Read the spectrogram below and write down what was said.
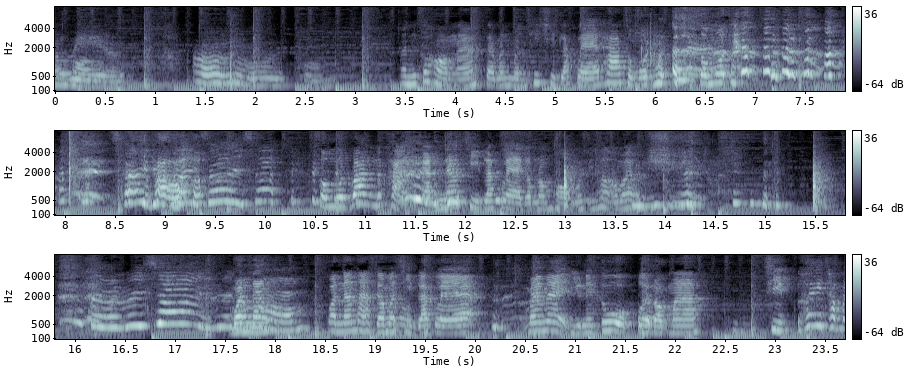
น้ำหอมอ๋อหอมอันนี้ก็หอมนะ แต่มันเหมือนที่ฉีดรักแร้ถ้าสมมติสมมติ ใช่คิดเปล่าใช่ใช่ใช่ สมมติว่าอยู่ขางกันแนวฉีดรักแร้กับน้ำหอมมาสิฮะเอาไว้แบบแต่มันไม่ใช่มัวันนั้นหอมวันนั้นน่ะจะมาฉีดรักแร้ไม่ไม่อยู่ในตู้เปิดออกมา ฉีดเฮ้ยทำไม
